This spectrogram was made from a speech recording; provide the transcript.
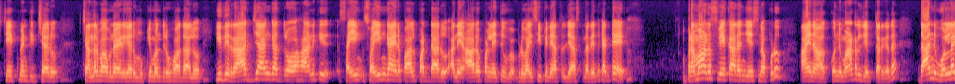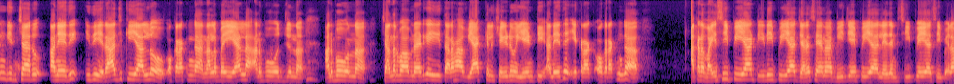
స్టేట్మెంట్ ఇచ్చారు చంద్రబాబు నాయుడు గారు ముఖ్యమంత్రి హోదాలో. ఇది రాజ్యాంగ ద్రోహానికి స్వయం స్వయంగా ఆయన పాల్పడ్డారు అనే ఆరోపణలు అయితే ఇప్పుడు వైసీపీ నేతలు చేస్తున్నారు. ఎందుకంటే ప్రమాణ స్వీకారం చేసినప్పుడు ఆయన కొన్ని మాటలు చెప్తారు కదా దాన్ని ఉల్లంఘించారు అనేది ఇది రాజకీయాల్లో ఒక రకంగా నలభై ఏళ్ళ అనుభవం అనుభవం ఉన్న చంద్రబాబు నాయుడుగా ఈ తరహా వ్యాఖ్యలు చేయడం ఏంటి అనేది ఇక్కడ ఒక రకంగా అక్కడ వైసీపీయా టీడీపీయా జనసేన బీజేపీయా లేదంటే సిపిఐయా సిపిఐ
